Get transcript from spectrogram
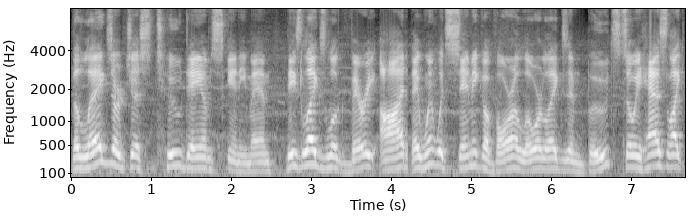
The legs are just too damn skinny, man. These legs look very odd. They went with Sammy Guevara lower legs and boots, so he has like,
